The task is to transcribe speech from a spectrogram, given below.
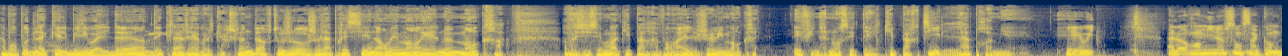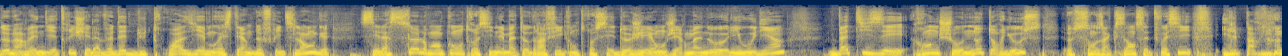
à propos de laquelle Billy Wilder déclarait à Volker Schlondorf toujours Je l'apprécie énormément et elle me manquera. Enfin, si c'est moi qui pars avant elle, je lui manquerai. Et finalement, c'est elle qui est partie la première. Eh oui. Alors en 1952, Marlène Dietrich est la vedette du troisième western de Fritz Lang. C'est la seule rencontre cinématographique entre ces deux géants germano-hollywoodiens. Baptisé Rancho Notorious, euh, sans accent cette fois-ci, il parvint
